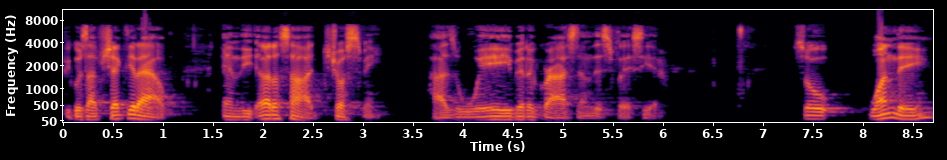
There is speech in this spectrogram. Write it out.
Because I've checked it out, and the other side, trust me, has way better grass than this place here. So one day,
